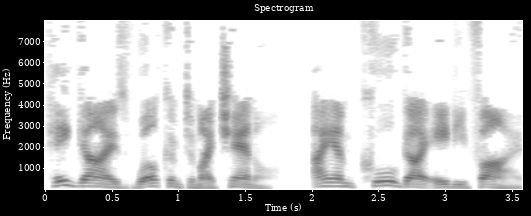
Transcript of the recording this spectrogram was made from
Hey guys, welcome to my channel. I am Cool Guy 85.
